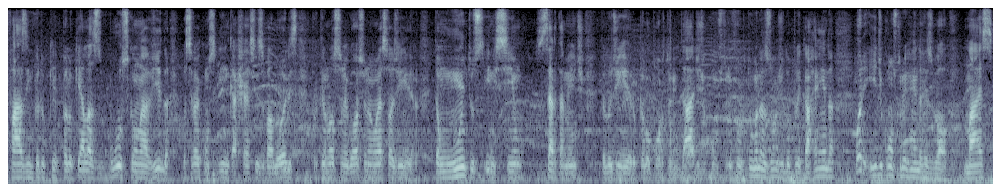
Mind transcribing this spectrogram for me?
fazem, pelo que, pelo que elas buscam na vida, você vai conseguir encaixar esses valores, porque o nosso negócio não é só dinheiro. Então, muitos iniciam certamente pelo dinheiro, pela oportunidade de construir fortunas ou de duplicar renda e de construir renda residual. Mas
